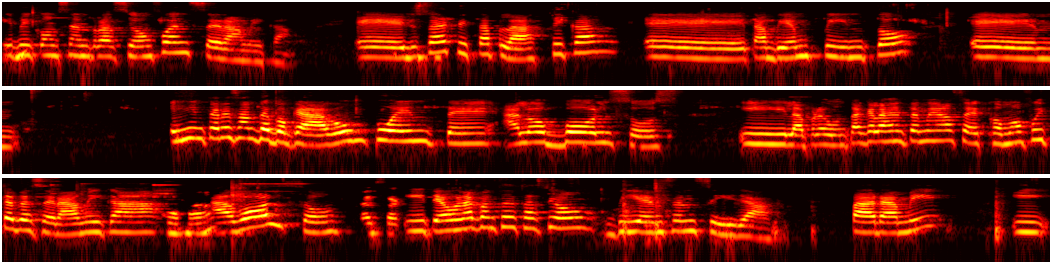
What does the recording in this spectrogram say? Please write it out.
y mi concentración fue en cerámica. yo soy artista plástica, también pinto. es interesante porque hago un puente a los bolsos y la pregunta que la gente me hace es, ¿cómo fuiste de cerámica a bolso? Y tengo una contestación bien sencilla. Para mí y,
